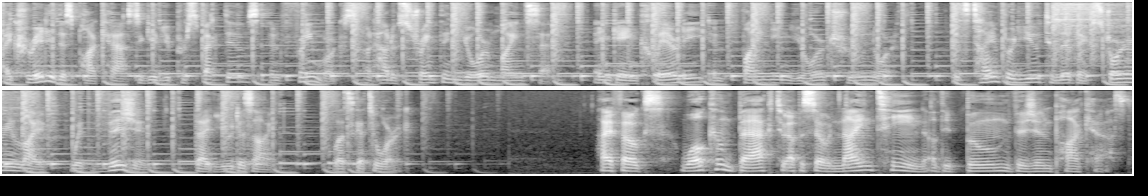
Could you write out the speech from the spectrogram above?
I created this podcast to give you perspectives and frameworks on how to strengthen your mindset and gain clarity in finding your true north. It's time for you to live an extraordinary life with vision that you design. Let's get to work. Hi, folks. Welcome back to episode 19 of the Boom Vision podcast.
